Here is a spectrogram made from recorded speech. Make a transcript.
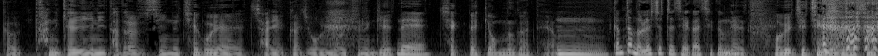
그한 개인이 다다를 수 있는 최고의 자리까지 올려주는 게 네. 책밖에 없는 것 같아요. 음, 깜짝 놀라셨죠, 제가 지금. 네, 어, 왜제 책 얘기를 하시면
